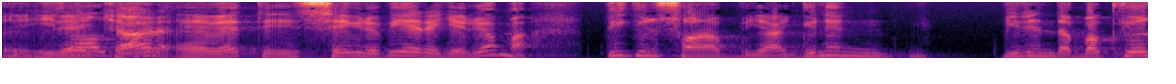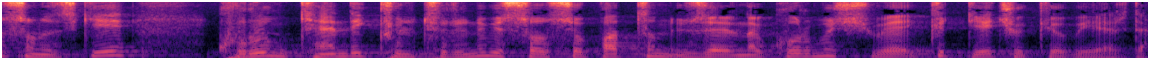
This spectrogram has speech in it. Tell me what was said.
e, hilekar evet e, seviliyor bir yere geliyor ama bir gün sonra yani günün birinde bakıyorsunuz ki kurum kendi kültürünü bir sosyopatın üzerine kurmuş ve küt diye çöküyor bir yerde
